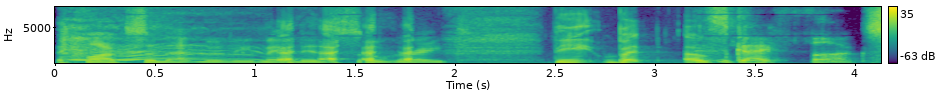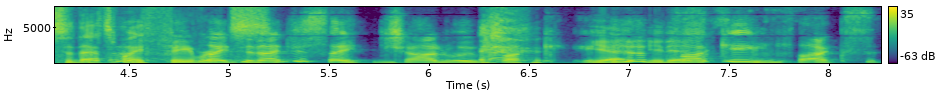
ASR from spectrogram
fucks in that movie, man. It's so great. The but uh, this guy fucks. so that's my favorite. Wait, did I just say John Woo fucking? Yeah, you did. Fucking fucks in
